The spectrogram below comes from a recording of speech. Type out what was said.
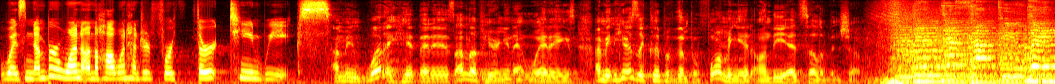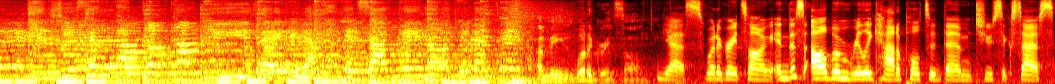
was number one on the Hot 100 for 13 weeks. I mean, what a hit that is. I love hearing it at weddings. I mean, here's a clip of them performing it on The Ed Sullivan Show. I mean, what a great song. Yes, what a great song. And this album really catapulted them to success.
